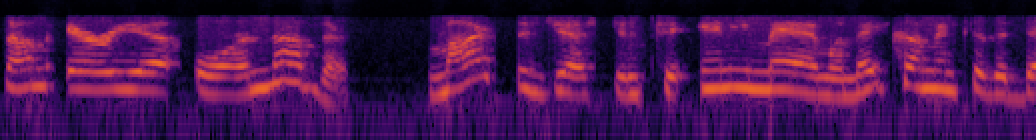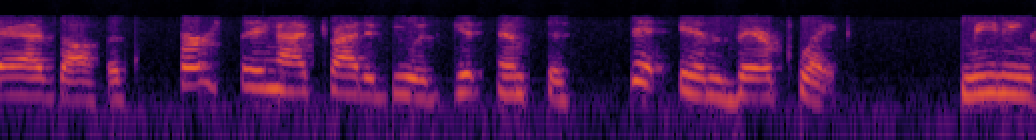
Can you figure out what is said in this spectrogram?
some area or another. My suggestion to any man when they come into the dad's office, first thing I try to do is get them to sit in their place, meaning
